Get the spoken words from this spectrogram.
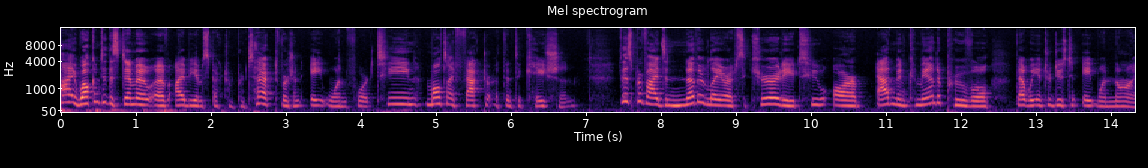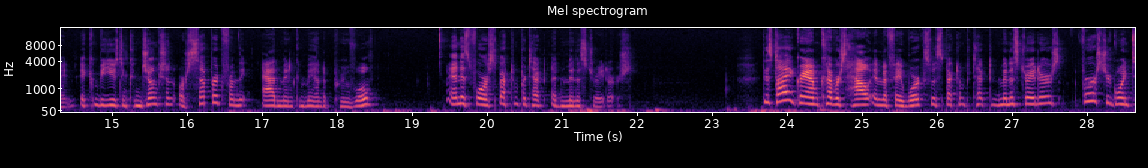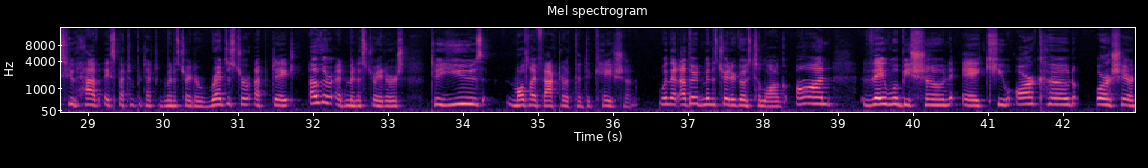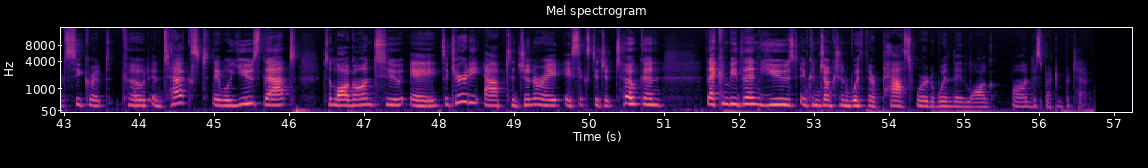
Hi, welcome to this demo of IBM Spectrum Protect version 8.1.14 multi-factor authentication. This provides another layer of security to our admin command approval that we introduced in 8.1.9. It can be used in conjunction or separate from the admin command approval and is for Spectrum Protect administrators. This diagram covers how MFA works with Spectrum Protect administrators First, you're going to have a Spectrum Protect administrator register, update other administrators to use multi-factor authentication. When that other administrator goes to log on, they will be shown a QR code or a shared secret code in text. They will use that to log on to a security app to generate a six digit token that can be then used in conjunction with their password when they log on to Spectrum Protect.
